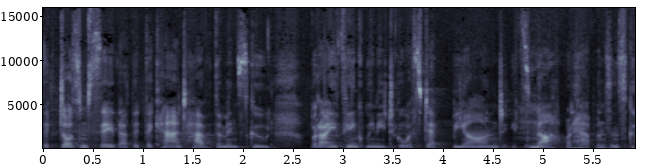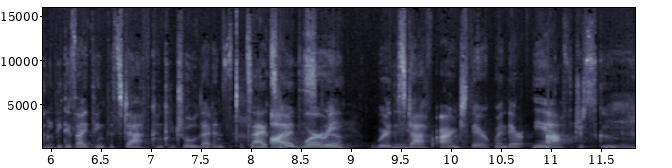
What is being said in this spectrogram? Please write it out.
that doesn't say that that they can't have them in school. But I think we need to go a step beyond. It's mm. not what happens in school because I think the staff can control that. And It's outside I the worry school. Where the staff aren't there when they're Yeah. after school mm.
